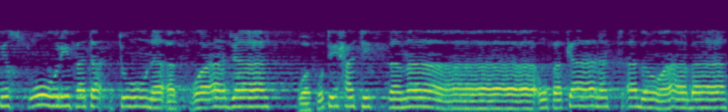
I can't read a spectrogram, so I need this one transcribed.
فِي الصُّورِ فَتَأْتُونَ أَفْوَاجًا وَفُتِحَتِ السَّمَاءُ فَكَانَتْ أَبْوَابًا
